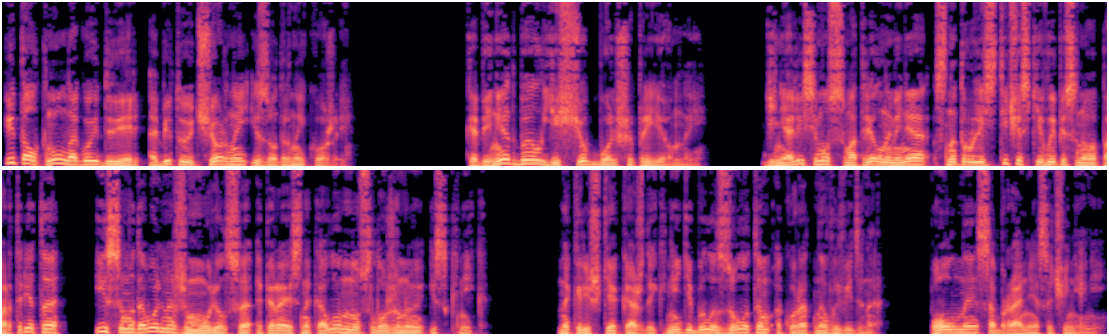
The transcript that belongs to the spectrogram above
и толкнул ногой дверь, обитую черной изодранной кожей. Кабинет был еще больше приемной. Гениалиссимус смотрел на меня с натуралистически выписанного портрета и самодовольно жмурился, опираясь на колонну, сложенную из книг. На корешке каждой книги было золотом аккуратно выведено полное собрание сочинений.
